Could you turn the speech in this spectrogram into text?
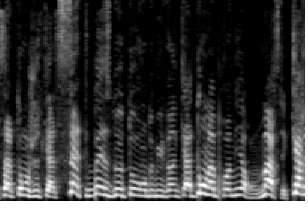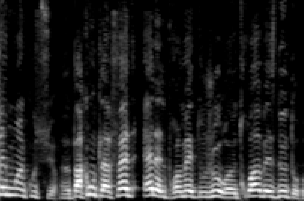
s'attend jusqu'à 7 baisses de taux en 2024, dont la première en mars. C'est carrément un coup sûr. Euh, par contre, la Fed, elle, elle promet toujours euh, 3 baisses de taux.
